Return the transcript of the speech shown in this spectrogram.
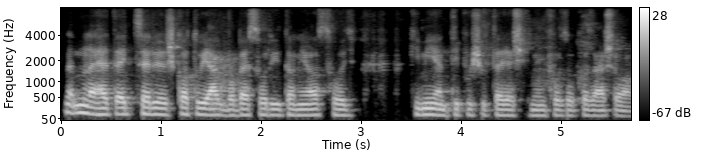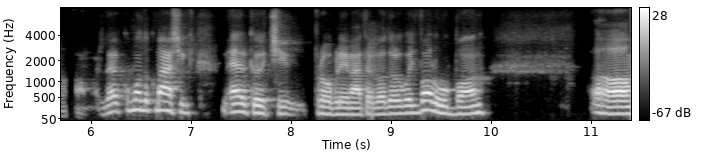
nem lehet egyszerű skatujákba beszorítani azt, hogy, ki milyen típusú teljesítményfozokozásra alkalmas. De akkor mondok másik elkölcsi problémát ebben a dolog, hogy valóban a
